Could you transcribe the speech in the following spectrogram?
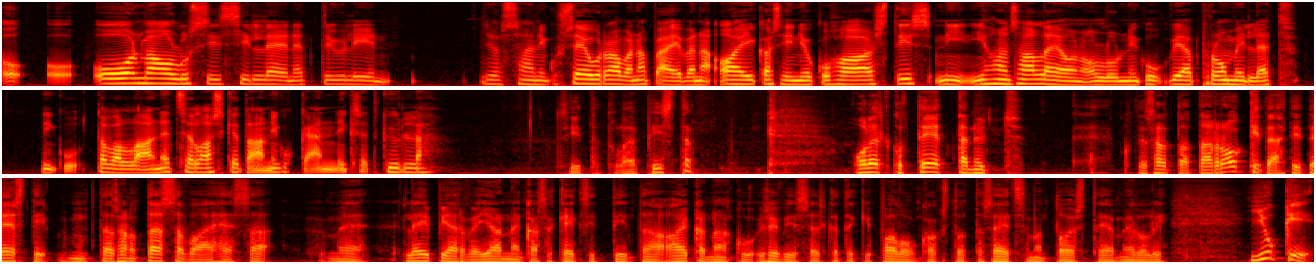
o- o- oon mä ollut siis silleen, että tyyliin jossain niin kuin seuraavana päivänä aikaisin joku haastis, niin ihan Sale on ollut niin kuin vielä promillet niin kuin tavallaan, että se lasketaan niin kuin kännikset, kyllä. Siitä tulee piste. Oletko teettänyt, kuten sanottu, tämä on rokkitähtitesti, mutta sanoa tässä vaiheessa, me Leipijärven Jannen kanssa keksittiin tämä aikanaan, kun 957 teki paluun 2017 ja meillä oli Juki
